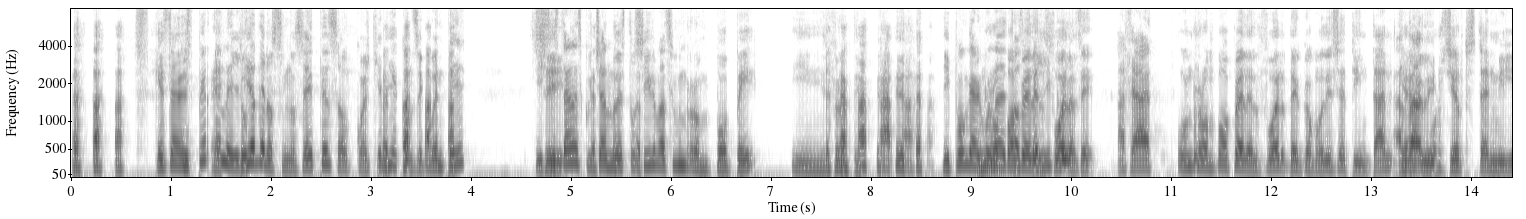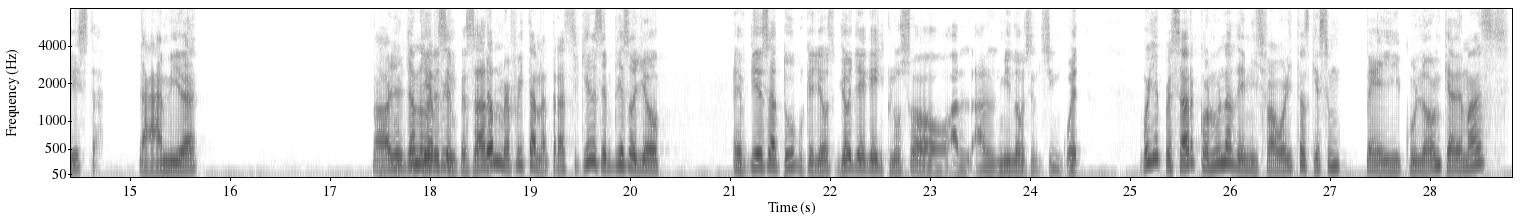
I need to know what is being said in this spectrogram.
Que se despierten el tú- día de los inocentes o cualquier día consecuente. Y si están escuchando esto, sírvase un rompope y disfrute. y ponga Un alguna de estas rompope del películas. fuerte. Ajá. Un rompope del fuerte, como dice Tintán, que por cierto está en mi lista. Ah, mira. No, yo, ¿Tú yo no me quieres fui, empezar? yo no me fui tan atrás. Si quieres, empiezo yo. Empieza tú, porque yo, yo llegué incluso al, al 1950. Voy a empezar con una de mis favoritas, que es un peliculón, que además,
